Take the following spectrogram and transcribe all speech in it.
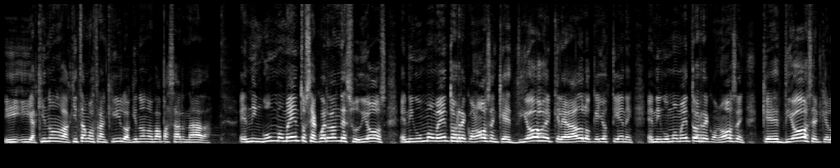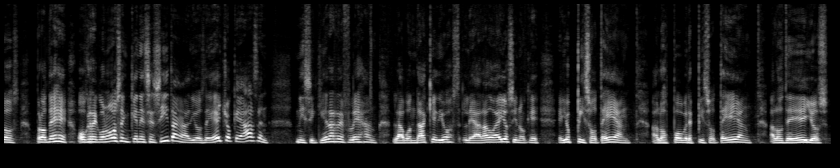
Y, y aquí, no, aquí estamos tranquilos, aquí no nos va a pasar nada. En ningún momento se acuerdan de su Dios. En ningún momento reconocen que es Dios el que le ha dado lo que ellos tienen. En ningún momento reconocen que es Dios el que los protege o reconocen que necesitan a Dios. De hecho, ¿qué hacen? Ni siquiera reflejan la bondad que Dios le ha dado a ellos, sino que ellos pisotean a los pobres, pisotean a los de ellos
